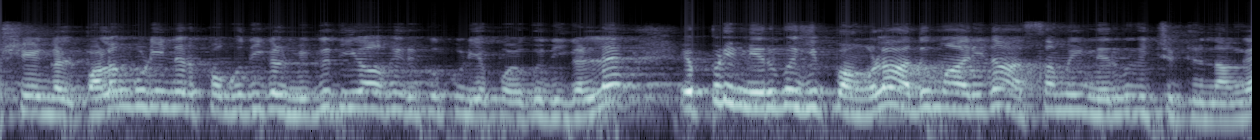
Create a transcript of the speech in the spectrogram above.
விஷயங்கள் பழங்குடியினர் பகுதிகள் மிகுதியாக இருக்கக்கூடிய பகுதிகளில் எப்படி நிர்வகிப்பாங்களோ அது மாதிரி தான் அசமை நிர்வகிச்சுட்டு இருந்தாங்க.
